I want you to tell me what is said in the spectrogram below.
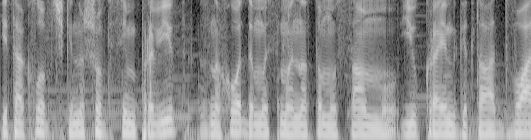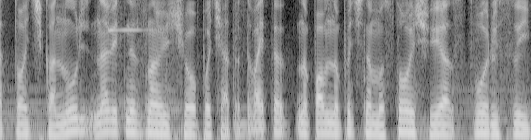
І так, хлопчики, ну що, всім привіт. Знаходимось ми на тому самому Ukraine GTA 2.0. Навіть не знаю, з чого почати. Давайте, напевно, почнемо з того, що я створю свій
